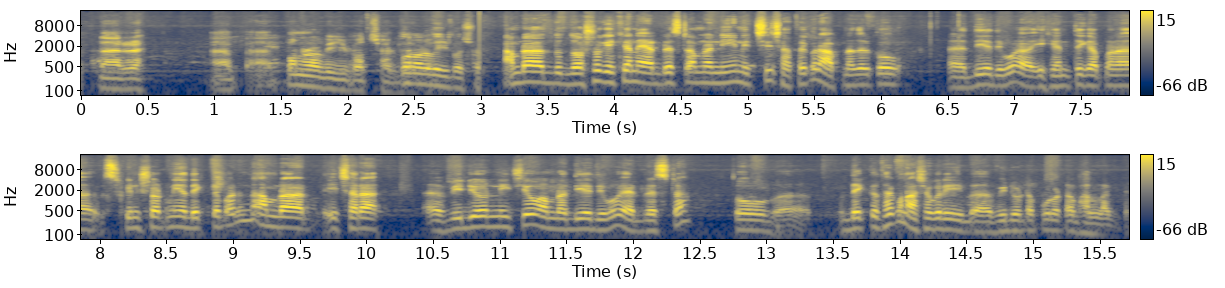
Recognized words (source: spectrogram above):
আপনার পনেরো বিশ বছর পনেরো বিশ বছর। আমরা দর্শক এখানে অ্যাড্রেসটা আমরা নিয়ে নিচ্ছি সাথে করে আপনাদেরকেও দিয়ে দিব। এখান থেকে আপনারা স্ক্রিনশট নিয়ে দেখতে পারেন। আমরা এছাড়া ভিডিওর নিচেও আমরা দিয়ে দিব অ্যাড্রেসটা তো দেখতে থাকুন আশা করি ভিডিওটা পুরোটা ভালো লাগবে।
